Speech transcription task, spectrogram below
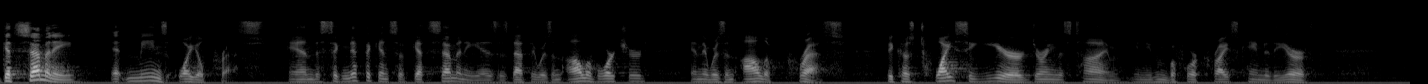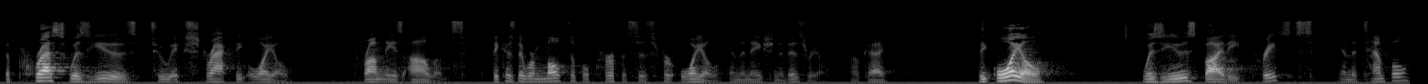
Gethsemane, it means oil press. And the significance of Gethsemane is, is that there was an olive orchard and there was an olive press. Because twice a year during this time, and even before Christ came to the earth, the press was used to extract the oil from these olives. Because there were multiple purposes for oil in the nation of Israel. Okay? The oil was used by the priests in the temple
